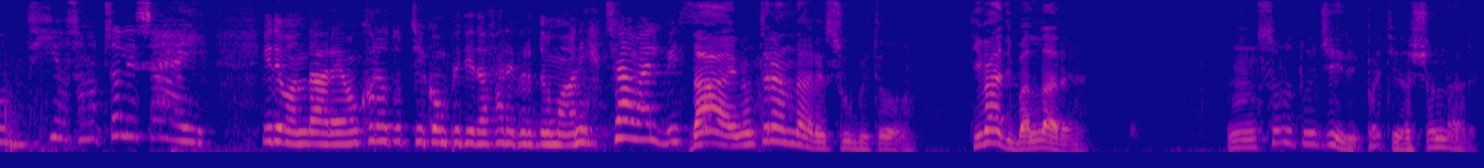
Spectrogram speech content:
Oddio, sono già le sei. Io devo andare, ho ancora tutti i compiti da fare per domani. Ciao Elvis. Dai, non te ne andare subito. Ti va di ballare? Mm, solo due giri, poi ti lascio andare.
